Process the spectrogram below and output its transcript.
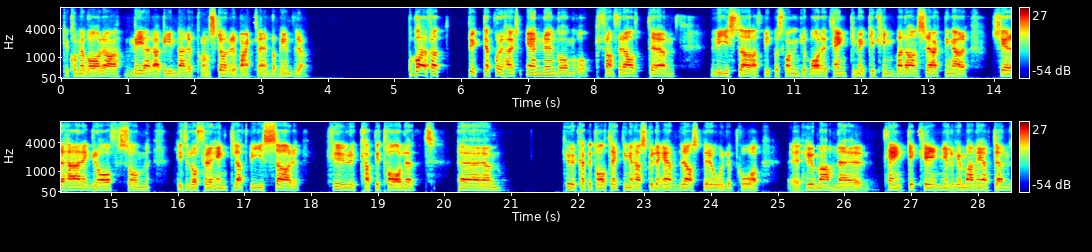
det kommer vara mera vinnare på de större bankerna än de mindre. Och bara för att trycka på det här ännu en gång och framförallt eh, visa att vi på Skagen Global tänker mycket kring balansräkningar så är det här en graf som lite då förenklat visar hur kapitalet eh, hur kapitaltäckningen här skulle ändras beroende på eh, hur man eh, tänker kring eller hur man egentligen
